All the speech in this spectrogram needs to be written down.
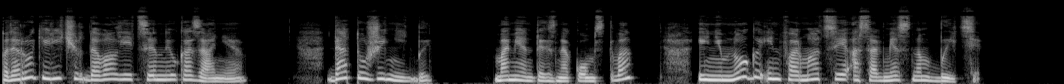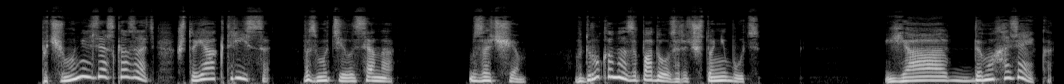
По дороге Ричард давал ей ценные указания. Дату женитьбы, момент их знакомства и немного информации о совместном быте. «Почему нельзя сказать, что я актриса?» — возмутилась она. «Зачем? Вдруг она заподозрит что-нибудь?» «Я домохозяйка.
